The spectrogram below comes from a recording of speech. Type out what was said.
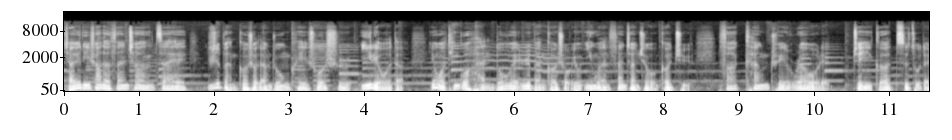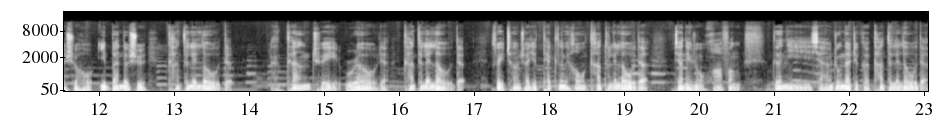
小野丽莎的翻唱在日本歌手当中可以说是一流的，因为我听过很多位日本歌手用英文翻唱这首歌曲，发 country road 这一个词组的时候，一般都是 country road，country road，country road，所以唱出来就 take me home country road 这样的一种画风，跟你想象中的这个 country road，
